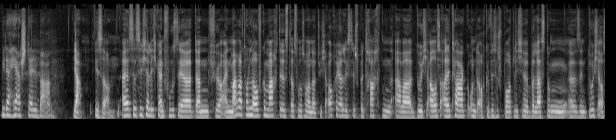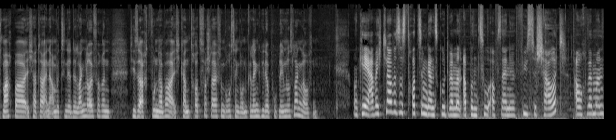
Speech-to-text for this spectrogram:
wiederherstellbar? Ja, Ist er. Es ist sicherlich kein Fuß, der dann für einen Marathonlauf gemacht ist. Das muss man natürlich auch realistisch betrachten. Aber durchaus Alltag und auch gewisse sportliche Belastungen äh, sind durchaus machbar. Ich hatte eine ambitionierte Langläuferin, die sagt, wunderbar, ich kann trotz versteiftem Großhirngrundgelenk wieder problemlos langlaufen. Okay, aber ich glaube, es ist trotzdem ganz gut, wenn man ab und zu auf seine Füße schaut, auch wenn man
